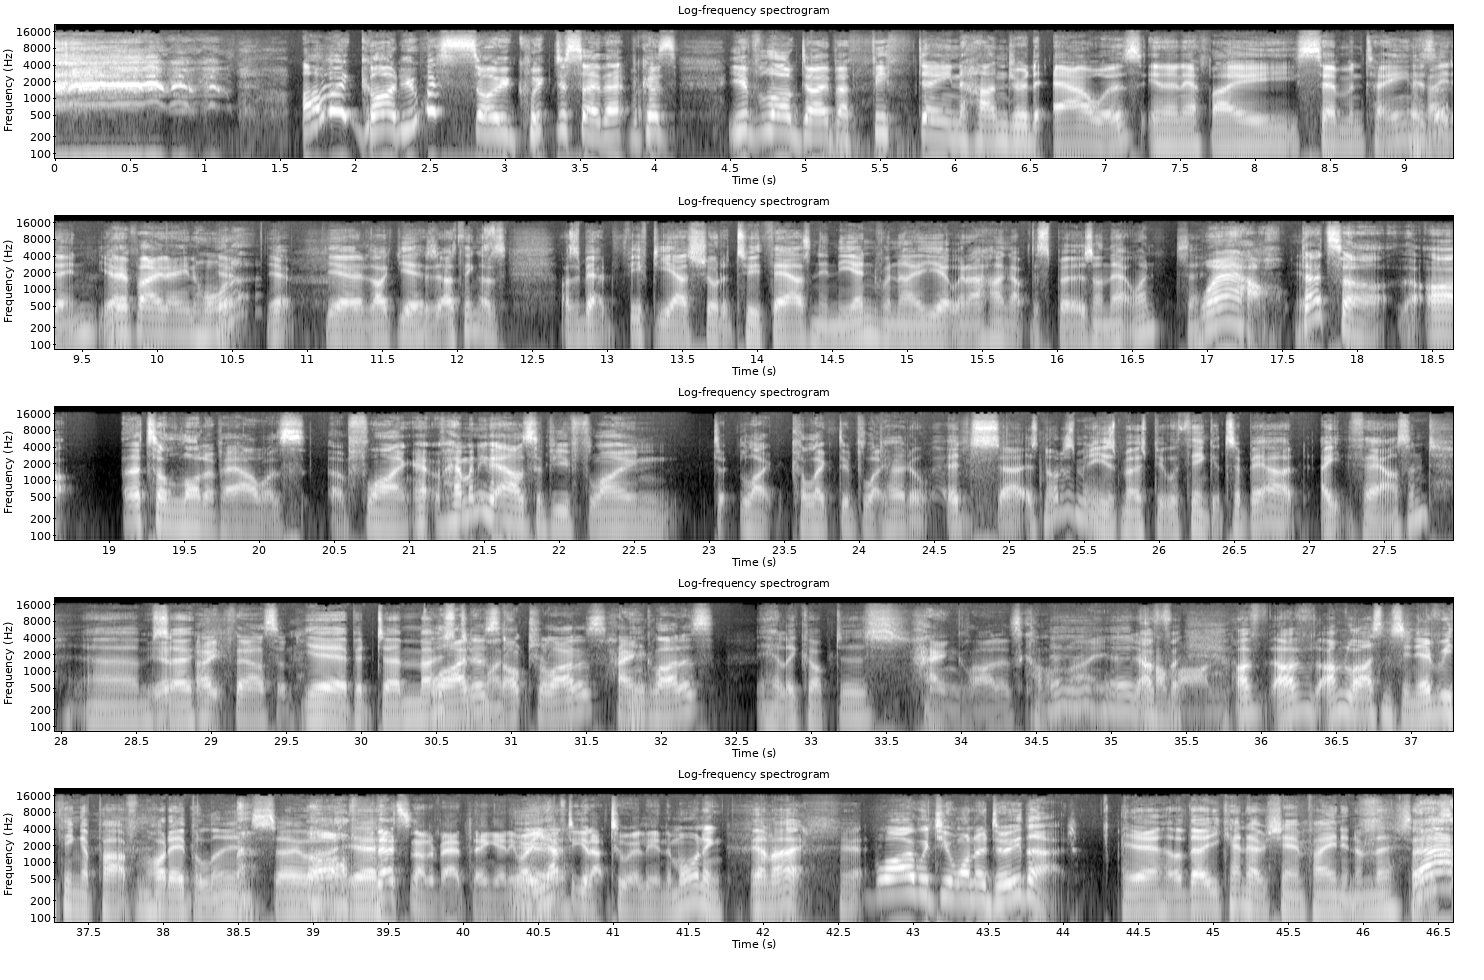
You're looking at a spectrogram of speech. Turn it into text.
Oh my god, you were so quick to say that because you've logged over fifteen hundred hours in an FA seventeen. F18, yeah. F eighteen Hornet. Yeah, yeah, yeah. Like yeah, I think I was I was about fifty hours short of two thousand in the end when I uh, when I hung up the Spurs on that one. So Wow, that's a uh, that's a lot of hours of flying. How many hours have you flown, to, like collectively? total, it's uh, it's not as many as most people think. It's about eight thousand. Um, so eight thousand. yeah, but uh, most gliders, of my ultralighters, hang gliders, helicopters. hang gliders. Come on, mate. Yeah, Come I've, on. I've, I've, I'm licensing everything apart from hot air balloons. So uh, oh, yeah, that's not a bad thing anyway. You have to get up too early in the morning. I know. Yeah. Why would you want to do that? Yeah, although you can have champagne in them, though. So I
